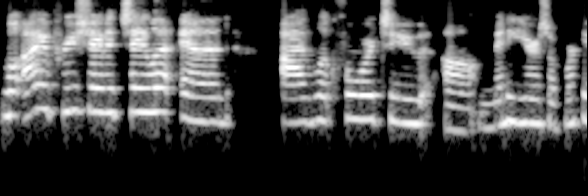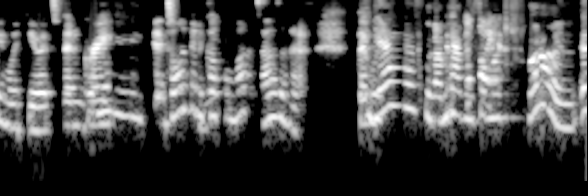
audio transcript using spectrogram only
Well, I appreciate it, Chela, and I look forward to um, many years of working with you. It's been great. Yay. It's only been a couple months, hasn't it? That we- Yes, and I'm having so much fun. Yeah,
